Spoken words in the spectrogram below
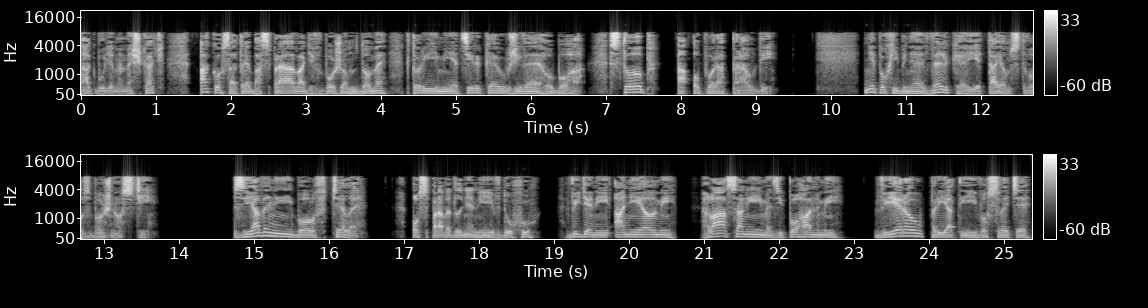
ak budeme meškať, ako sa treba správať v Božom dome, ktorým je cirkev živého Boha, stĺp a opora pravdy. Nepochybne veľké je tajomstvo zbožnosti. Zjavený bol v tele, ospravedlnený v duchu, videný anielmi, hlásaný medzi pohanmi, vierou prijatý vo svete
